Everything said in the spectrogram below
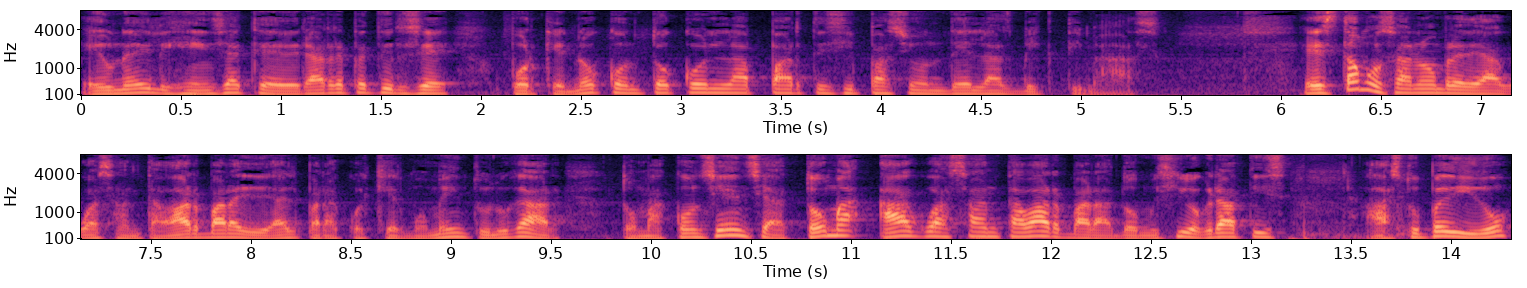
en una diligencia que deberá repetirse porque no contó con la participación de las víctimas. Estamos a nombre de Agua Santa Bárbara, ideal para cualquier momento y lugar. Toma conciencia, toma Agua Santa Bárbara, domicilio gratis. Haz tu pedido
